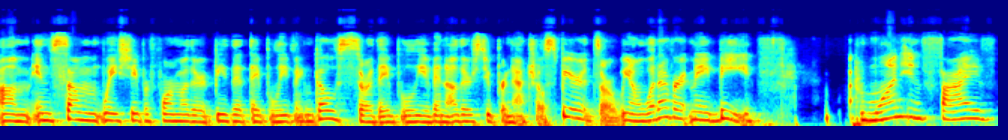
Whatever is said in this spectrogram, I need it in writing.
um, in some way, shape, or form, whether it be that they believe in ghosts or they believe in other supernatural spirits or, you know, whatever it may be. One in five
